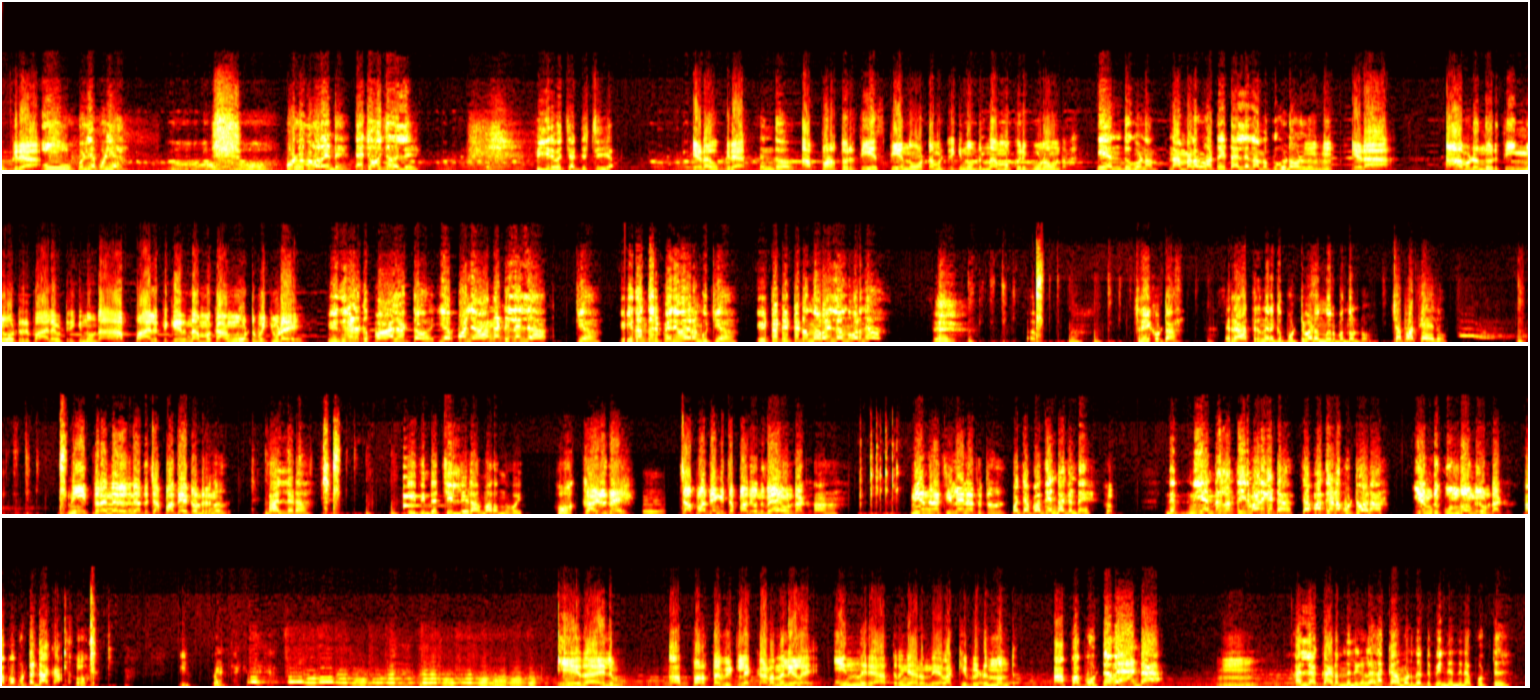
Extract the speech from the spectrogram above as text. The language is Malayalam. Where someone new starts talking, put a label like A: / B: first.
A: ഉഗ്ര
B: പൊള്ളിയാ പൊള്ളിയാ പൊള്ളെന്ന് പറയണ്ടേ ഞാൻ ചോദിച്ചതല്ലേ തീരെ വെച്ച് അഡ്ജസ്റ്റ് ചെയ്യാം
A: എടാ ഉഗ്ര
B: എന്തോ
A: അപ്പുറത്തൊരുത്തി എസ് പിയെ നോട്ടമിട്ടിരിക്കുന്നുണ്ട് നമുക്കൊരു ഗുണമുണ്ടാ
B: എന്ത് ഗുണം നമ്മളെ നോട്ടിട്ടല്ലേ നമുക്ക് ഗുണമുള്ളൂ.
A: എടാ അവിടുന്ന് ഒരുത്തി ഇങ്ങോട്ടൊരു പാലം ഇട്ടിരിക്കുന്നുണ്ട് ആ പാലത്തിൽ കയറി നമുക്ക് അങ്ങോട്ട് പൊയ്ക്കൂടെ
B: ഇതിലേക്ക് പാലിട്ടോ എപ്പോ ഞാൻ കണ്ടില്ലല്ല ഇതെന്തൊരു പെരുവേറം കുറ്റിയാ ഇട്ടിട്ട് ഇട്ടിട്ട് നിറയില്ലെന്ന് പറഞ്ഞ ശ്രീകുട്ട രാത്രി നിനക്ക് പുട്ട് വേണം നിർബന്ധമുണ്ടോ ചപ്പാത്തി ആയാലോ
A: നീ ഇത്രയും നേരം ഇതിനകത്ത് ചപ്പാത്തി ആയിട്ടോണ്ടിരുന്നത്?
B: അല്ലടാ. ഇതിന്റെ ചില്ലിടാൻ മറന്നുപോയി.
A: ഓ കഴുതേ. ചപ്പാത്തി എങ്കിൽ ചപ്പാത്തി ഒന്ന് വേഗം ഉണ്ടാക്ക. നീ എന്തിനാ ചില്ലിട്ടത്
B: ഓ ചപ്പാത്തി ഉണ്ടാക്കണ്ടേ? നീ എന്തെങ്കിലും തീരുമാനിക്കട്ട. ചപ്പാത്തി വേണം പുട്ട് വേണ
A: എന്ത് കുന്തമെങ്കിലും ഉണ്ടാക്ക്.
B: അപ്പൊ പുട്ടുണ്ടാക്കാം.
A: ഏതായാലും അപ്പുറത്തെ വീട്ടിലെ കടന്നലികളെ ഇന്ന് രാത്രി ഞാനൊന്ന് ഇളക്കി വിടുന്നുണ്ട്.
B: അപ്പൊ പുട്ട് വേണ്ട. അല്ല കടന്നലുകൾ ഇളക്കാൻ മുടന്നിട്ട് പിന്നെന്തിനാ പുട്ട്?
